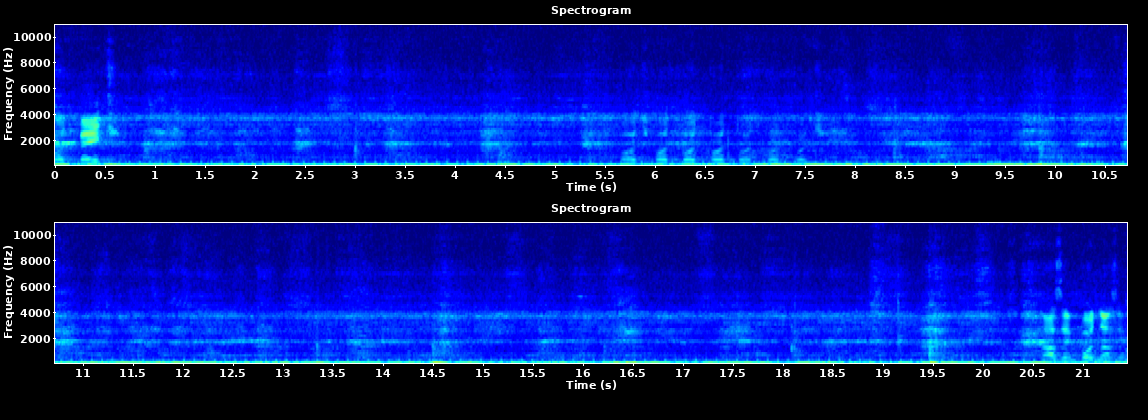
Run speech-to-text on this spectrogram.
Poď, päť. Poď, poď, poď, poď, poď, poď, poď. Na zem, poď na zem.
